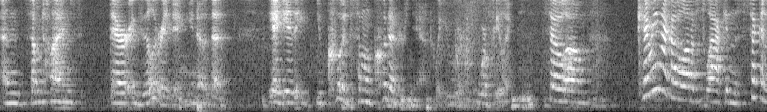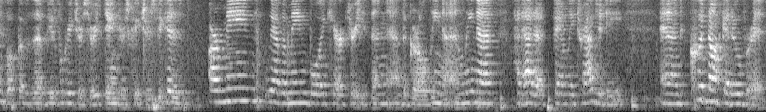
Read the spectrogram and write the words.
And sometimes they're exhilarating, you know, that the idea that you, could, someone could understand what you were, were feeling. So, um, Kami and I got a lot of flack in the second book of the Beautiful Creatures series, Dangerous Creatures, because our main, we have a main boy character, Ethan, and a girl, Lena. And Lena had had a family tragedy and could not get over it.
